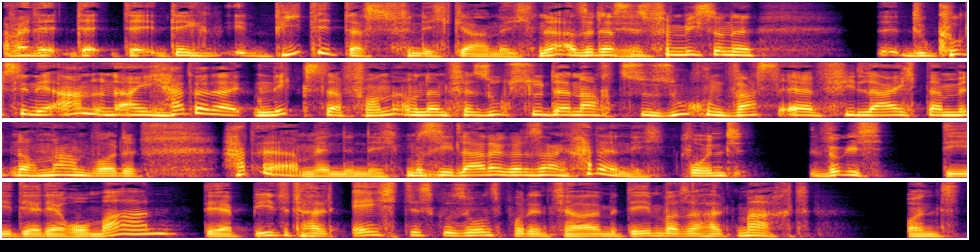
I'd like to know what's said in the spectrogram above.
Aber der, der, der, der bietet das, finde ich, gar nicht. Ne? Also das ist für mich so eine, du guckst ihn dir an und eigentlich hat er da nichts davon und dann versuchst du danach zu suchen, was er vielleicht damit noch machen wollte. Hat er am Ende nicht. Muss ich leider Gottes sagen, hat er nicht. Und wirklich, die, der, der Roman, der bietet halt echt Diskussionspotenzial mit dem, was er halt macht. Und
